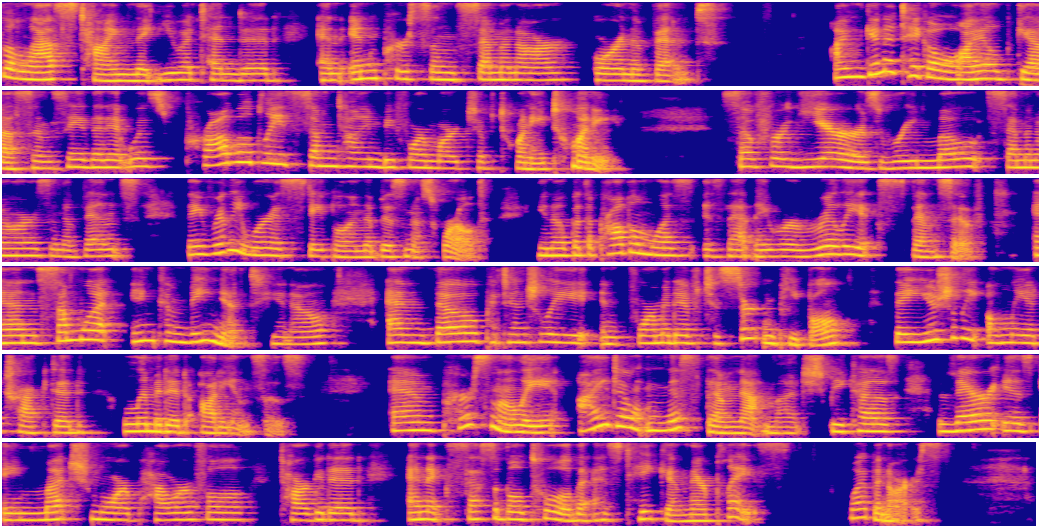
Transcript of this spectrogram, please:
The last time that you attended an in person seminar or an event? I'm going to take a wild guess and say that it was probably sometime before March of 2020. So, for years, remote seminars and events, they really were a staple in the business world you know but the problem was is that they were really expensive and somewhat inconvenient you know and though potentially informative to certain people they usually only attracted limited audiences and personally, I don't miss them that much because there is a much more powerful, targeted, and accessible tool that has taken their place webinars.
